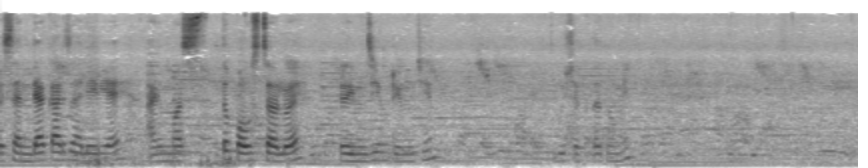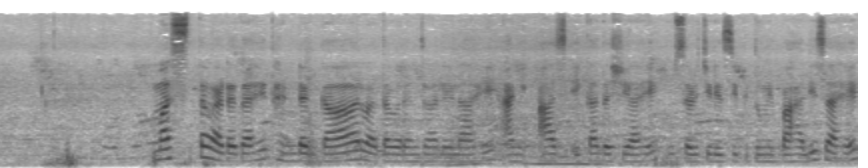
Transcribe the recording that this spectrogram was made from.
तर संध्याकाळ झालेली आहे आणि मस्त पाऊस चालू आहे. रिमझिम रिमझिम. बघू शकता तुम्ही. मस्त वाटत आहे. थंडगार वातावरण झालेलं आहे आणि आज एकादशी आहे. उसळची रेसिपी तुम्ही पाहिलीच आहे.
